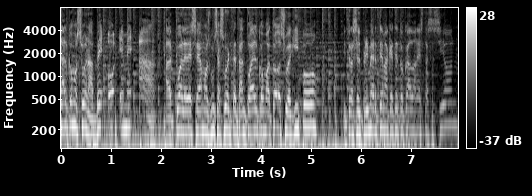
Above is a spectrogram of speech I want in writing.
tal como suena, B-O-M-A, al cual le deseamos mucha suerte tanto a él como a todo su equipo. Y tras el primer tema que te he tocado en esta sesión...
